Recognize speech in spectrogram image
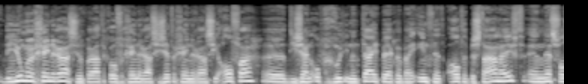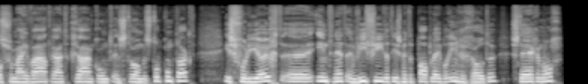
de jonge generatie, dan praat ik over generatie Z en generatie Alpha, uh, die zijn opgegroeid in een tijdperk waarbij internet altijd bestaan heeft. En net zoals voor mij water uit de kraan komt en stroom met stopcontact, is voor de jeugd uh, internet en wifi, dat is met de paplepel ingegoten. Sterker nog,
